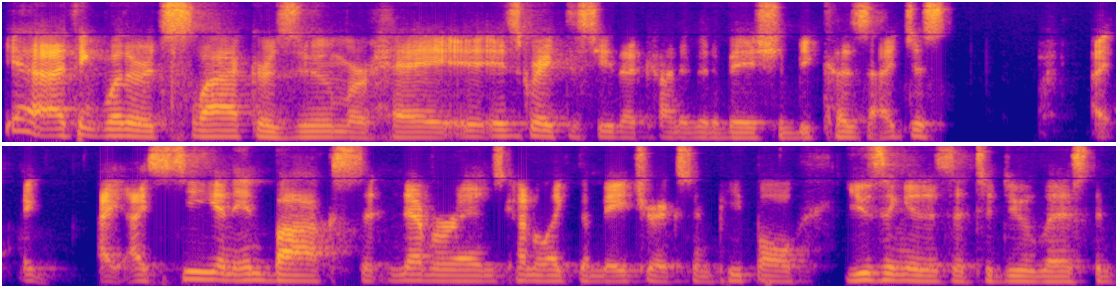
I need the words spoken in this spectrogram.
Yeah, I think whether it's Slack or Zoom or Hey, it's great to see that kind of innovation because I just I, I, I see an inbox that never ends, kind of like the Matrix, and people using it as a to-do list. And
